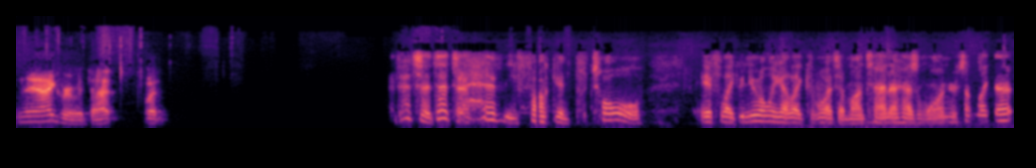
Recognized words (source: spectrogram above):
Yeah, I agree with that. But that's a that's a heavy fucking toll. If like when you only have like what's it, Montana has one or something like that.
